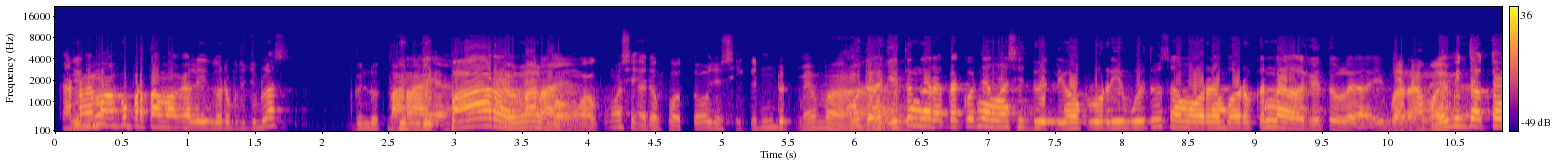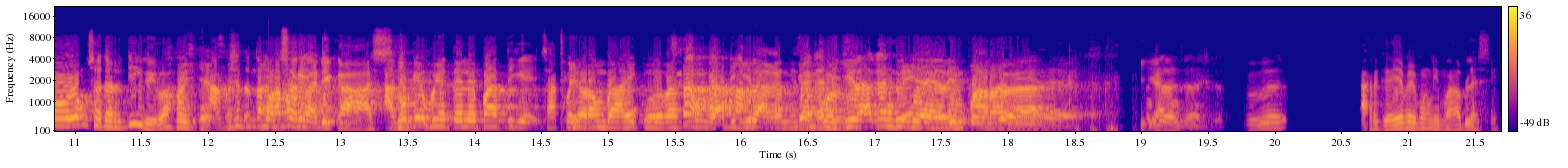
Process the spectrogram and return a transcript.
Karena memang aku pertama kali 2017 gendut parah gendut ya. parah Gendut memang. ya. Aku masih ada fotonya sih gendut memang. Udah gitu nggak ada takutnya ngasih duit lima puluh ribu itu sama orang yang baru kenal gitu lah Ya, ibaratnya. namanya minta tolong sadar diri lah. Aku sih Masa nggak dikasih? Aku kayak punya telepati kayak cakunya orang baik nih pasti nggak digilakan. Gak akan digilakan duitnya Iya, limpah parah. Iya. Lanjut, lanjut. Harganya memang 15 sih.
